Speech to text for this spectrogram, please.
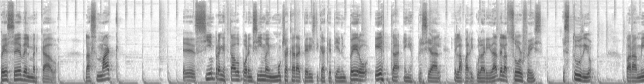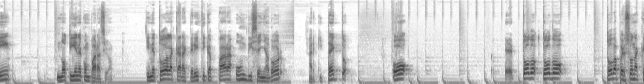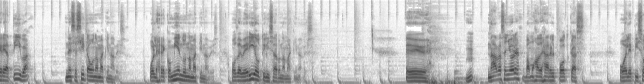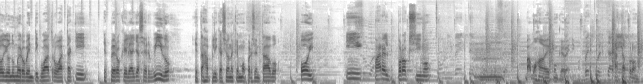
PC del mercado. Las Mac eh, siempre han estado por encima en muchas características que tienen, pero esta en especial, en la particularidad de la Surface Studio, para mí no tiene comparación. Tiene todas las características para un diseñador, arquitecto o eh, todo, todo, toda persona creativa necesita una máquina de esa. O les recomiendo una máquina de esa. O debería utilizar una máquina de esa. Eh, mm, nada, señores, vamos a dejar el podcast o el episodio número 24 hasta aquí. Espero que le haya servido estas aplicaciones que hemos presentado hoy. Y para el próximo, mm, vamos a ver con qué venimos. Hasta pronto.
